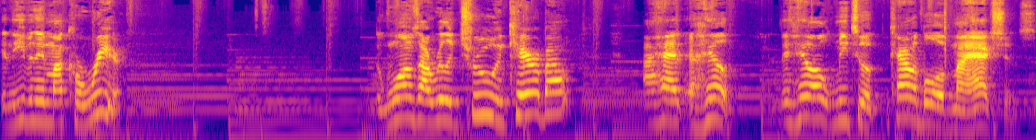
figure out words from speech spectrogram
and even in my career, the ones I really true and care about, I had a help. They held me to accountable of my actions.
